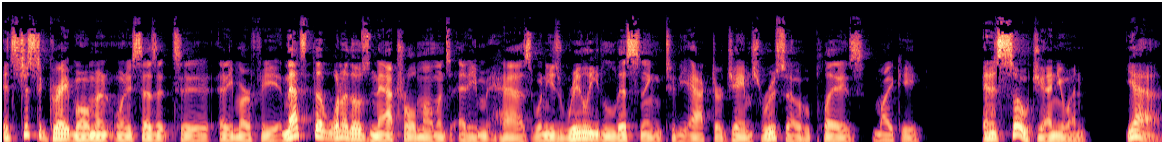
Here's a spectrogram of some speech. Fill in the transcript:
it's just a great moment when he says it to Eddie Murphy. And that's the one of those natural moments Eddie has when he's really listening to the actor James Russo who plays Mikey. And it's so genuine. Yeah,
